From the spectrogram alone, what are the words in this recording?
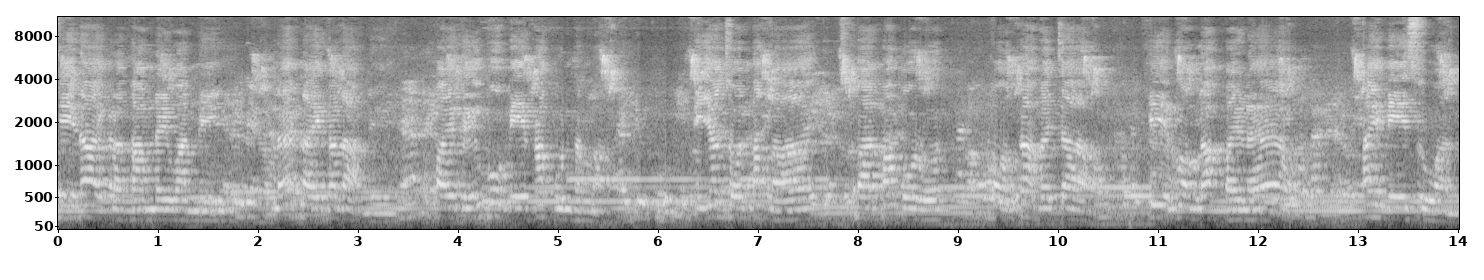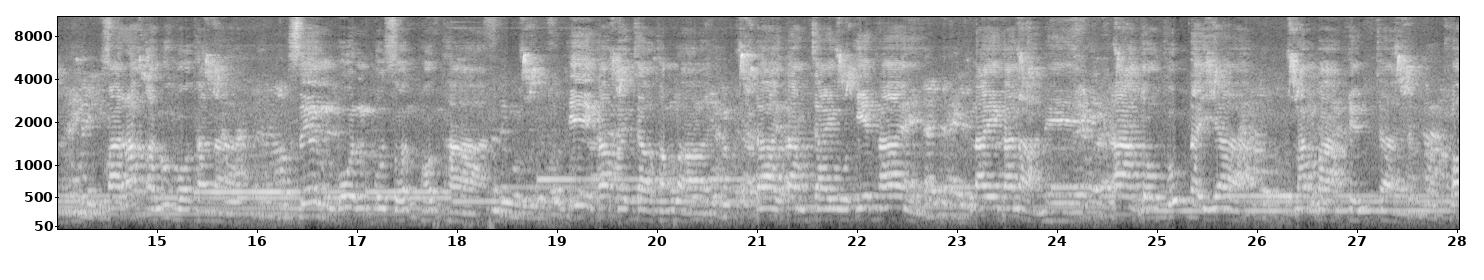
ที่ได้กระทำในวันนี้ และในขณะนี้ ไปถึงผู้มีพระคุณทั้งหลายปิยชนทั้งหลายบรรพบุรุษขอข้าพเจ้าที่ร่วงลับไปแล้ว ให้มีส่วนมารับอนุโมทนา ซึ่งบุญกุศลผลทานที่ข้าพเจ้าทั้งหลาย ได้ตั้งใจอุทิศให้ในขณะนี้ทางตรงทุกข์ได้ยากลำบากเห็นใจก็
